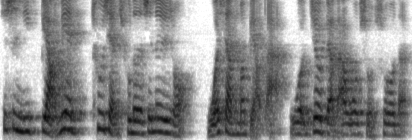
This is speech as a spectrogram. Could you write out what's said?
就是你表面凸显出的是那种我想怎么表达，我就表达我所说的，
